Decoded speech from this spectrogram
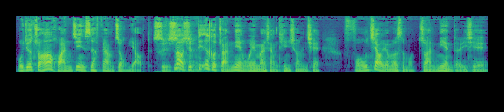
我觉得转换环境是非常重要的。是，是，是。那我觉得第二个转念，我也蛮想听熊仁谦。佛教有没有什么转念的一些？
